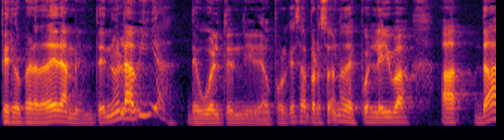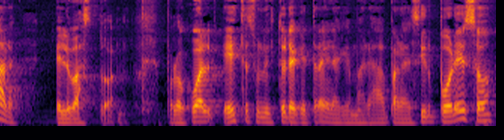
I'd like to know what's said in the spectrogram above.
pero verdaderamente no le había devuelto el dinero, porque esa persona después le iba a dar el bastón. Por lo cual, esta es una historia que trae la quemará para decir, por eso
